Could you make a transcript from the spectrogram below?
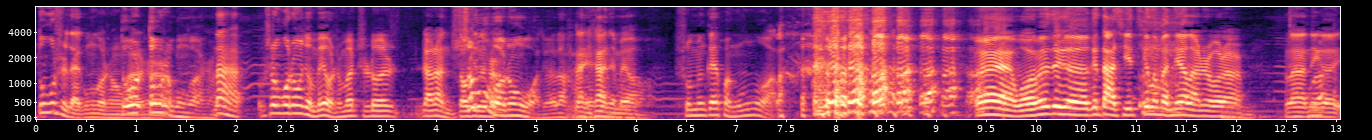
都是在工作中都都是工作上。那生活中就没有什么值得让让你糟心生的事儿，活中我觉得还那你看见没有有？说明该换工作了。哎，我们这个跟大齐听了半天了，是不是？来，那个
